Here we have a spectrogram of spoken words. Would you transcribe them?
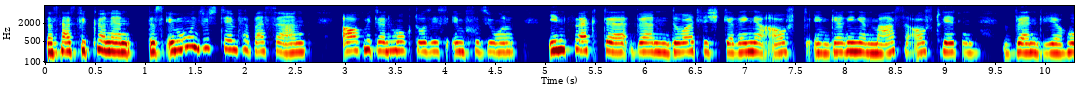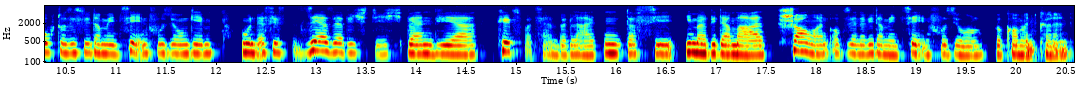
Das heißt, wir können das Immunsystem verbessern, auch mit den Hochdosisinfusionen. Infekte werden deutlich geringer auf, in geringem Maße auftreten, wenn wir Hochdosis Vitamin C-Infusion geben. Und es ist sehr, sehr wichtig, wenn wir Krebspatienten begleiten, dass sie immer wieder mal schauen, ob sie eine Vitamin C-Infusion bekommen können.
